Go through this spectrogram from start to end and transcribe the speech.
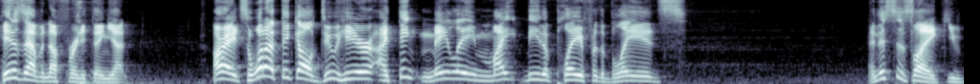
He doesn't have enough for anything yet. All right, so what I think I'll do here, I think melee might be the play for the blades. And this is like you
